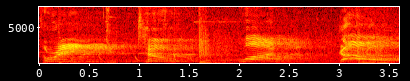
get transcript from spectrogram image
Three, two, one, go!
